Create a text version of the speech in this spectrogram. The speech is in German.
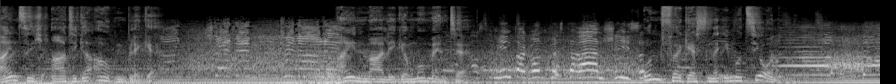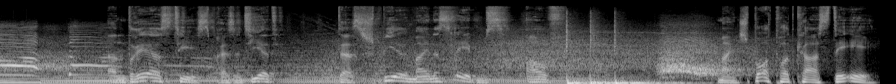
Einzigartige Augenblicke. Einmalige Momente. Aus dem Hintergrund müsst ihr anschießen. Unvergessene Emotionen. Andreas Thies präsentiert das Spiel meines Lebens auf meinsportpodcast.de.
